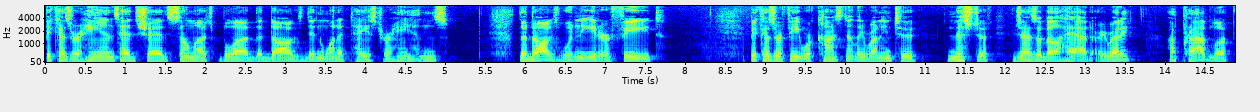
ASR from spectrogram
because her hands had shed so much blood, the dogs didn't want to taste her hands. The dogs wouldn't eat her feet because her feet were constantly running to mischief. Jezebel had, are you ready? A proud look.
